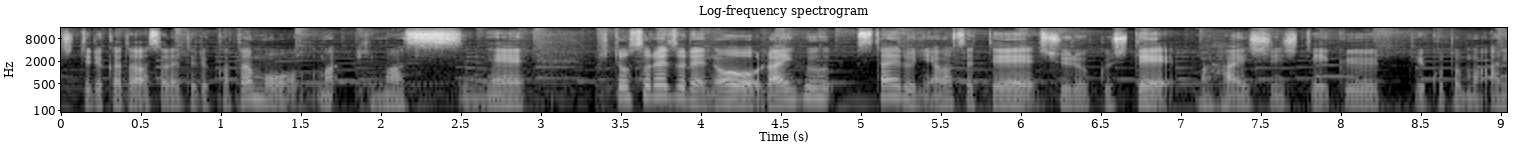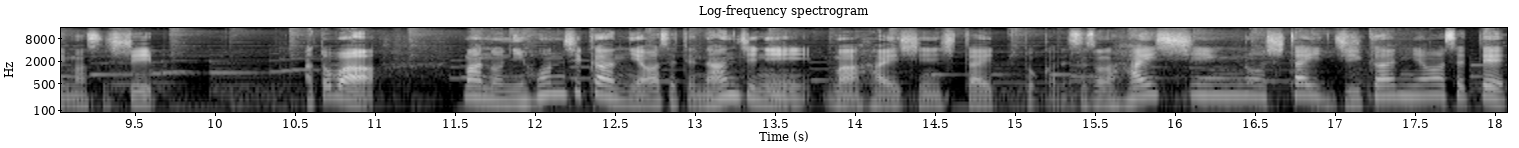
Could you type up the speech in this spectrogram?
知ってる方はされてる方も、まあ、いますね。人それぞれのライフスタイルに合わせて収録して、まあ、配信していくっていうこともありますしあとは、まあ、の日本時間に合わせて何時に、まあ、配信したいとかですねその配信をしたい時間に合わせて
